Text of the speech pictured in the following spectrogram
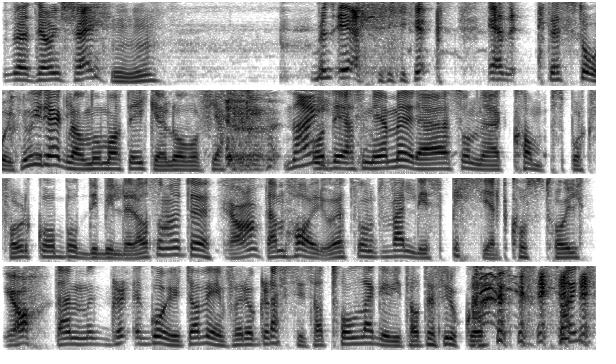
Vet du hva han sier? Mhm. Men er, er det Det står ikke noe i reglene om at det ikke er lov å fjerte. Nei. Og det som er mer sånne kampsportfolk og bodybuildere, sånn, vet du, Ja. de har jo et sånt veldig spesielt kosthold. Ja. De går jo ikke av veien for å glefse i seg tolv eggehviter til frokost. sant?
